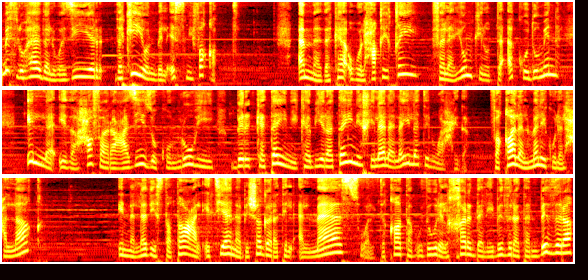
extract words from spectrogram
مثل هذا الوزير ذكي بالاسم فقط. أما ذكاؤه الحقيقي فلا يمكن التأكد منه إلا إذا حفر عزيزكم روحي بركتين كبيرتين خلال ليلة واحدة. فقال الملك للحلاق إن الذي استطاع الإتيان بشجرة الألماس والتقاط بذور الخردل بذرة بذرة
